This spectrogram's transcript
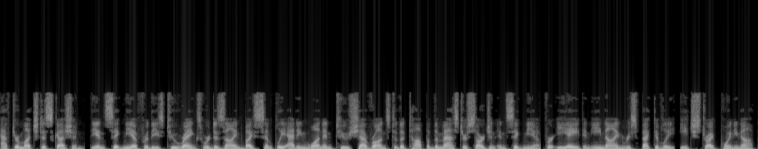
After much discussion, the insignia for these two ranks were designed by simply adding one and two chevrons to the top of the Master Sergeant insignia for E8 and E9 respectively, each stripe pointing up.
